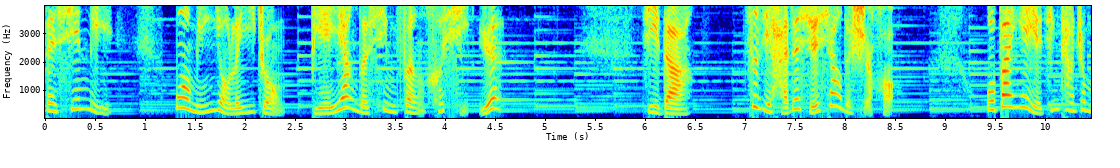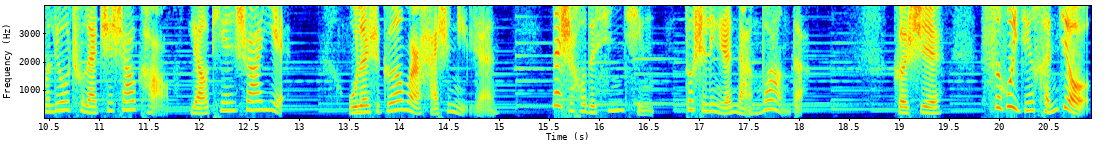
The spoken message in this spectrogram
但心里莫名有了一种别样的兴奋和喜悦。记得自己还在学校的时候，我半夜也经常这么溜出来吃烧烤、聊天、刷夜。无论是哥们儿还是女人，那时候的心情都是令人难忘的。可是，似乎已经很久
